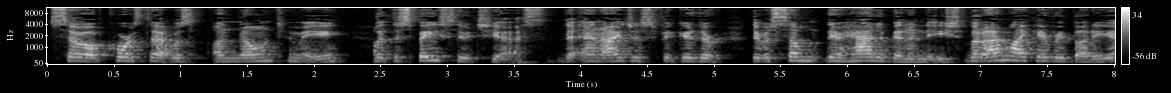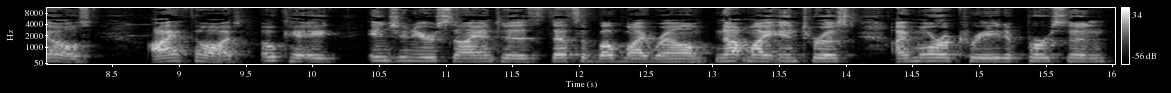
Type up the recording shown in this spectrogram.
So, of course, that was unknown to me. But the spacesuits, yes. And I just figured there, there was some, there had to been a niche. But I'm like everybody else. I thought, okay, engineer, scientist, that's above my realm, not my interest. I'm more a creative person.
